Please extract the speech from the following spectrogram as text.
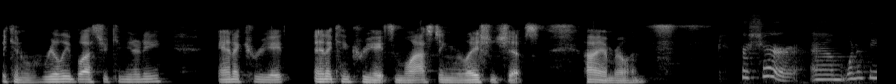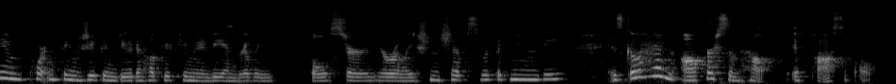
it can really bless your community and it create and it can create some lasting relationships. Hi, Amberlyn. For sure. Um, one of the important things you can do to help your community and really bolster your relationships with the community is go ahead and offer some help if possible.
